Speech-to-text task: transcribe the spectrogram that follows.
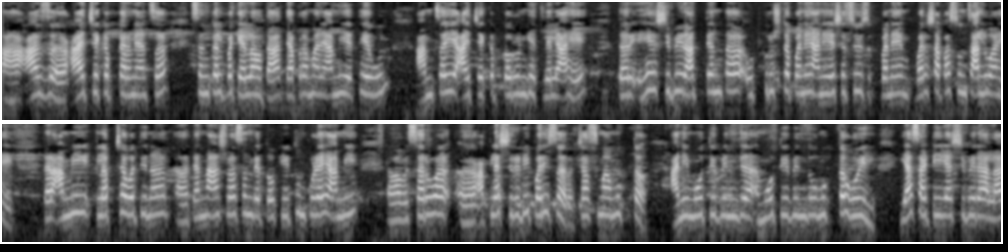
आज आय चेकअप करण्याचं संकल्प केला होता. त्याप्रमाणे आम्ही येथे येऊन आमचंही आय चेकअप करून घेतलेले आहे. तर हे शिबिर अत्यंत उत्कृष्टपणे आणि यशस्वीपणे वर्षापासून चालू आहे. तर आम्ही क्लबच्या वतीनं त्यांना आश्वासन देतो की इथून पुढे आम्ही सर्व आपल्या शिर्डी परिसर चष्मा मुक्त आणि मोतीबिंद मोतीबिंदू मुक्त होईल यासाठी या शिबिराला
